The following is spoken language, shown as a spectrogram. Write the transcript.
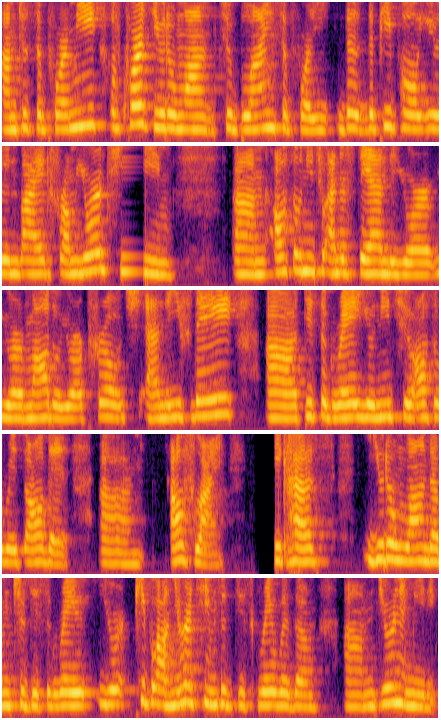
um, to support me. Of course, you don't want to blind support the, the people you invite from your team. Um, also need to understand your your model, your approach, and if they uh, disagree, you need to also resolve it um, offline because you don't want them to disagree. Your people on your team to disagree with them um, during the meeting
